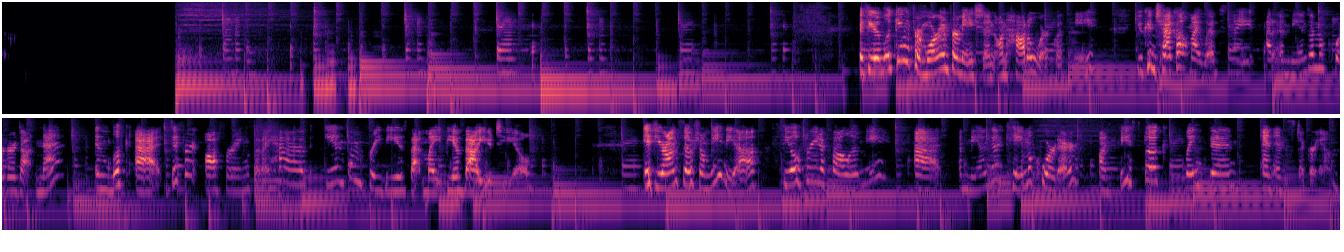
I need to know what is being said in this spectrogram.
If you're looking for more information on how to work with me, you can check out my website at amandamcwhorter.net and look at different offerings that I have and some freebies that might be of value to you. If you're on social media, feel free to follow me at Amanda K. McWhorter on Facebook, LinkedIn, and Instagram.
